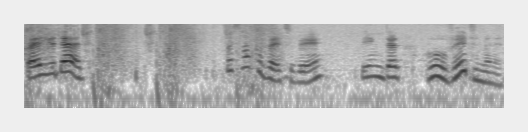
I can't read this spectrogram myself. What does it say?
Why are you dead? That's not the way to be. Being dead. Oh, wait a minute.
